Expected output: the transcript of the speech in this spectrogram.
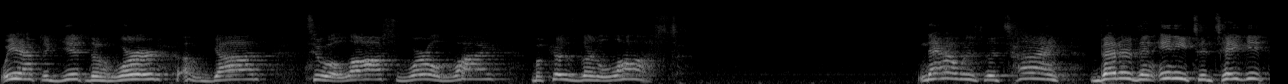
We have to get the Word of God to a lost world. Why? Because they're lost. Now is the time, better than any, to take it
